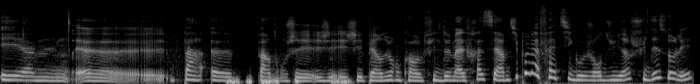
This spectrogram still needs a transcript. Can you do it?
Et euh, euh, par, euh, pardon, j'ai perdu encore le fil de ma phrase. C'est un petit peu la fatigue aujourd'hui. Hein, je suis désolée.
